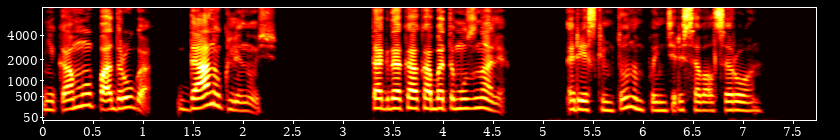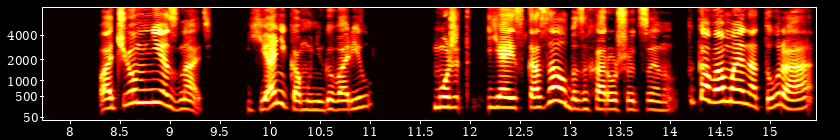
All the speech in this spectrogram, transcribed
«Никому, подруга. Да, ну клянусь». «Тогда как об этом узнали?» Резким тоном поинтересовался Роан. «Почем мне знать? Я никому не говорил. Может, я и сказал бы за хорошую цену. Такова моя натура, а?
